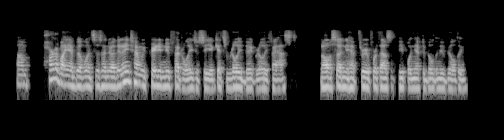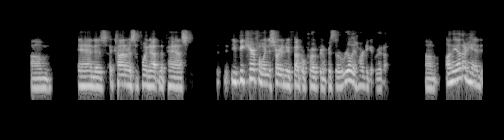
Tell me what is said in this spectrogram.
Um, part of my ambivalence is I know that anytime we create a new federal agency, it gets really big really fast and all of a sudden you have three or 4,000 people and you have to build a new building. Um, and as economists have pointed out in the past, you be careful when you start a new federal program because they're really hard to get rid of. Um, on the other hand,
